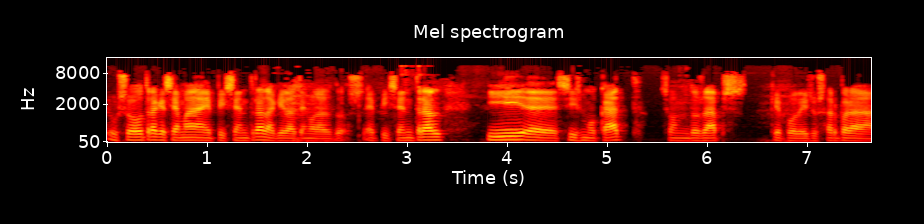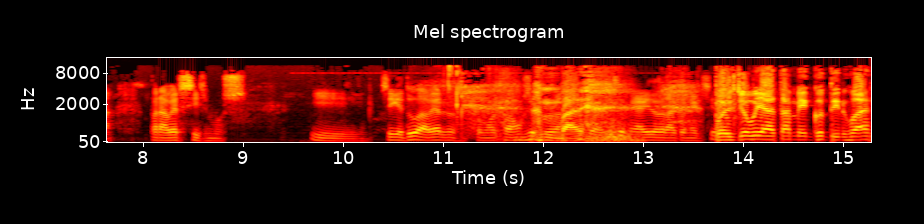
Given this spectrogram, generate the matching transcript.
uso otra que se llama Epicentral, aquí la tengo las dos. Epicentral y eh, Sismocat son dos apps que podéis usar para, para ver sismos. Y sigue tú, a ver cómo vamos el Vale. Se me ha ido la conexión. Pues yo voy a también continuar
